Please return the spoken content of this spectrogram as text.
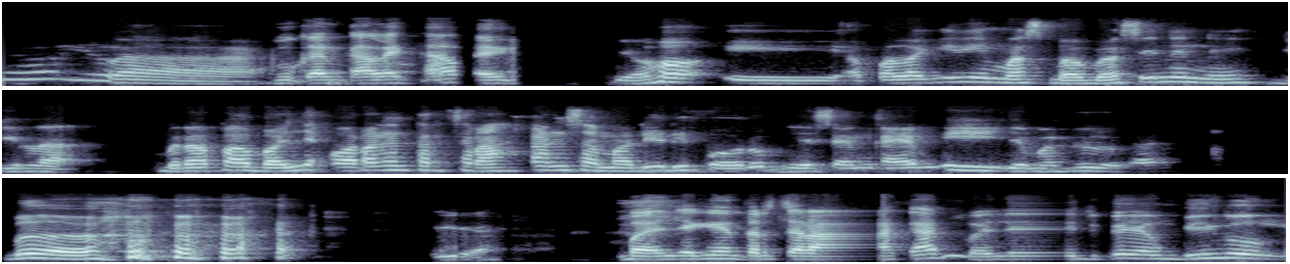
Yoi lah. Bukan kaleng-kaleng. Yoi. Apalagi nih Mas Babas ini nih, gila. Berapa banyak orang yang tercerahkan sama dia di forum YSMKMI zaman dulu kan. Beuh. Banyak yang tercerahkan, banyak juga yang bingung.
